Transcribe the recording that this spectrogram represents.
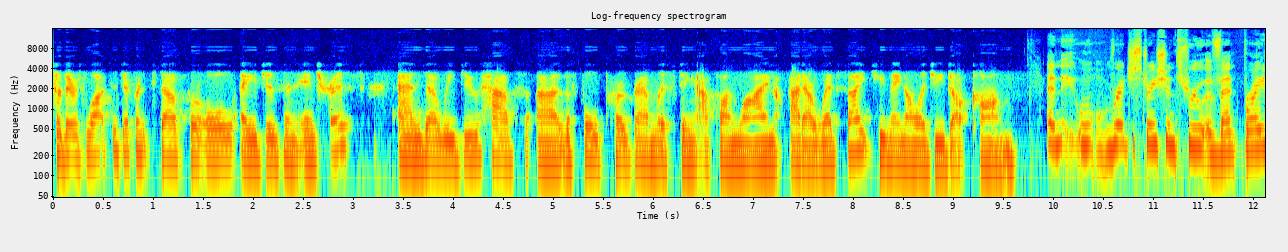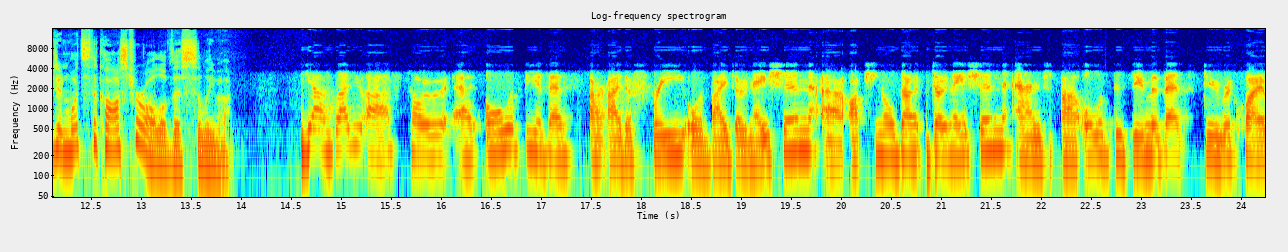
So there's lots of different stuff for all ages and interests. And uh, we do have the full program listing up online at our website, humanology.com. And registration through Eventbrite, and what's the cost for all of this, Salima? Yeah, I'm glad you asked. So uh, all of the events are either free or by donation, uh, optional do- donation, and uh, all of the Zoom events do require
